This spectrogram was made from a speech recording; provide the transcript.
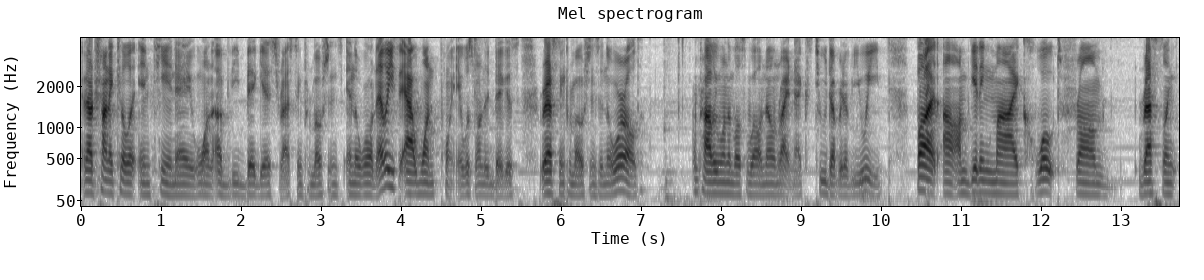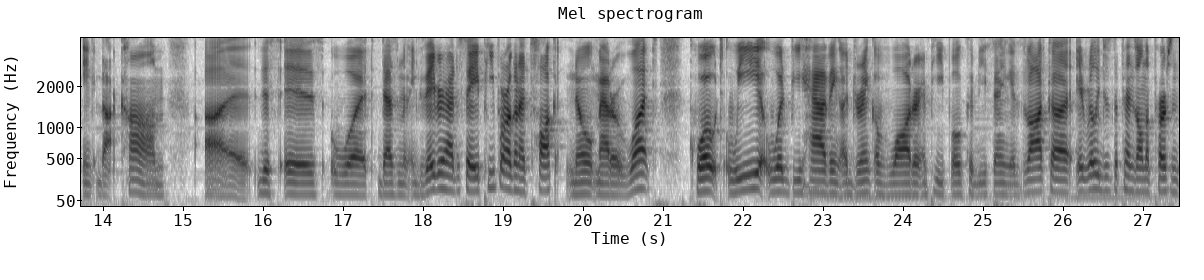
and they're trying to kill it in TNA, one of the biggest wrestling promotions in the world. At least at one point, it was one of the biggest wrestling promotions in the world and probably one of the most well known right next to WWE. But uh, I'm getting my quote from WrestlingInc.com. Uh, this is what Desmond Xavier had to say. People are going to talk no matter what quote, we would be having a drink of water and people could be saying it's vodka. It really just depends on the person's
